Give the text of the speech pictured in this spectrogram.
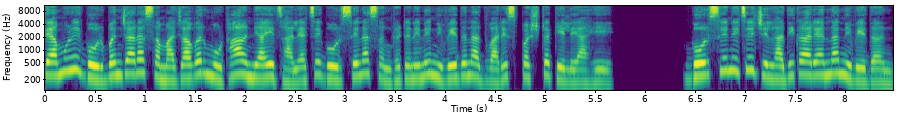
त्यामुळे गोरबंजारा समाजावर मोठा अन्याय झाल्याचे गोरसेना संघटनेने निवेदनाद्वारे स्पष्ट केले आहे. गोरसेनेचे जिल्हाधिकाऱ्यांना निवेदन.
